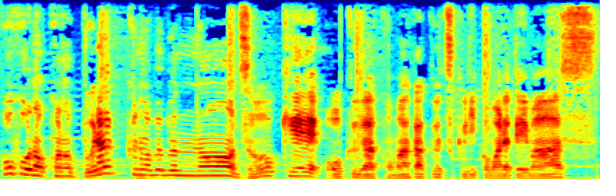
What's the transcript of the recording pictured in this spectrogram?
頬のこのブラックの部分の造形、奥が細かく作り込まれています。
